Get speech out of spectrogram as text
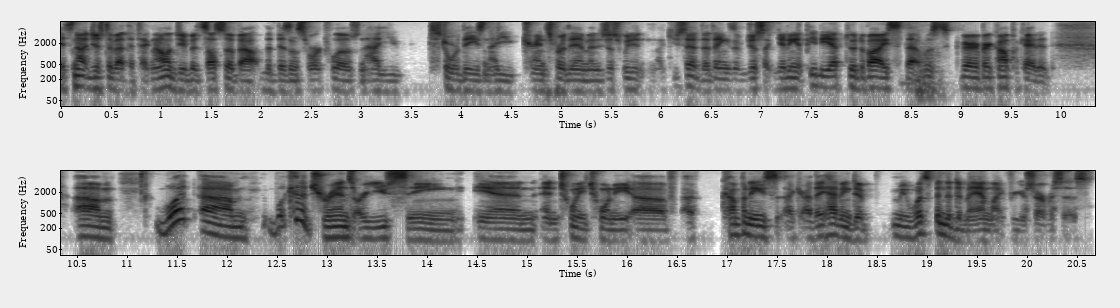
it's not just about the technology, but it's also about the business workflows and how you store these and how you transfer them. And it's just we didn't, like you said, the things of just like getting a PDF to a device that was very very complicated. Um, what um, what kind of trends are you seeing in in 2020 of, companies like are they having to i mean what's been the demand like for your services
